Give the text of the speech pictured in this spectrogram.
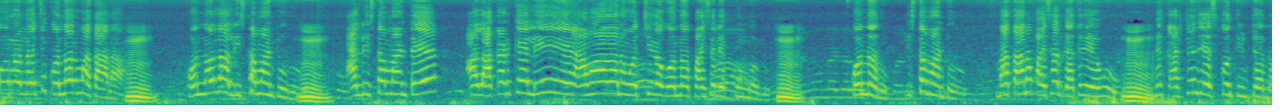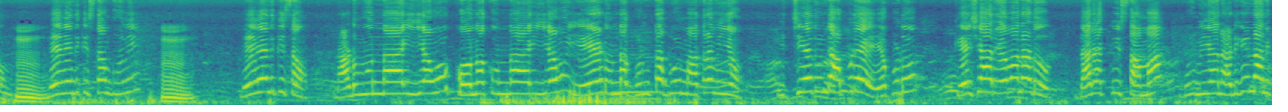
ఊరోళ్ళు వచ్చి కొన్నారు మా తాన. కొన్నోళ్ళు వాళ్ళు ఇస్తామంటారు వాళ్ళు ఇస్తామంటే వాళ్ళు అక్కడికి వెళ్ళి అమాదానం వచ్చి కొన్నారు పైసలు ఎక్కువ కొన్నారు ఇస్తామంటారు మా తాన పైసలు గతి లేవు. మ్మ్. కష్టం చేసుకొని తింటున్నాం. మ్మ్. మేమెందుకు ఇస్తాం భూమి? మేమెందుకు ఇస్తాం నడుమున్నా ఇయ్యము కొనకున్నా ఇయ్యము ఏడున్న గుంట భూమి మాత్రం ఇయ్యం. ఇచ్చేది ఉంటే అప్పుడే. ఎప్పుడు? కేసీఆర్ ఏమన్నాడు? ధర ఎక్కువ ఇస్తామా భూమి అని అడిగిండు నన్ను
